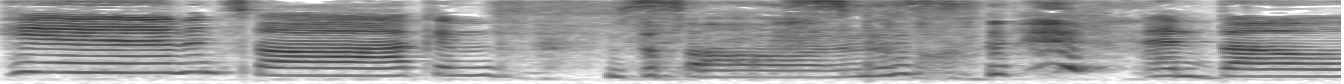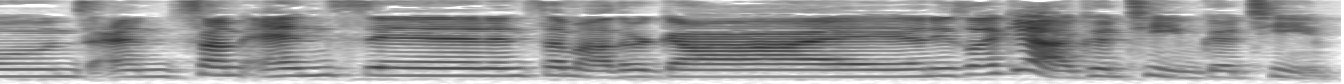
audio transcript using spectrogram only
him and Spock and Bones. and Bones and some ensign and some other guy. And he's like, yeah, good team, good team.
